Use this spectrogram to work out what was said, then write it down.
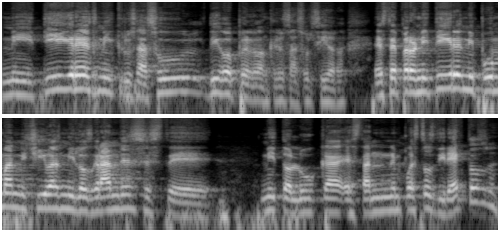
ni Tigres, ni Cruz Azul, digo, perdón, Cruz Azul sí, ¿verdad? Este, pero ni Tigres, ni Pumas, ni Chivas, ni los grandes, este, ni Toluca, están en puestos directos,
